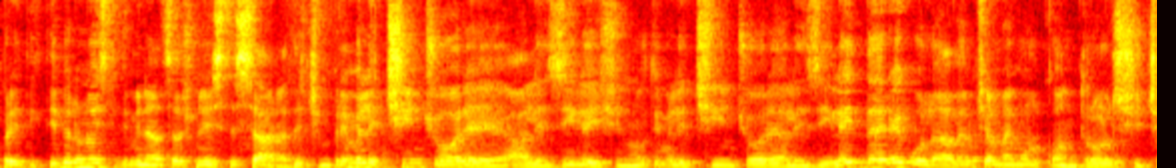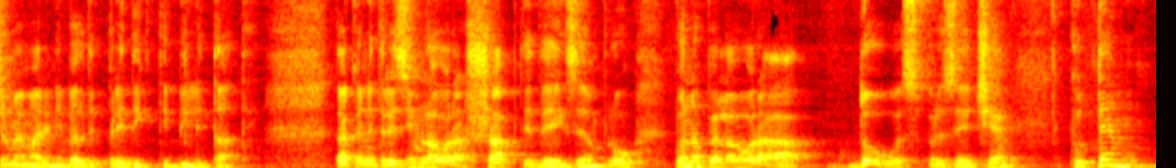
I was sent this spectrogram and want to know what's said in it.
predictibil nu este dimineața și nu este seara. Deci în primele 5 ore ale zilei și în ultimele 5 ore ale zilei, de regulă avem cel mai mult control și cel mai mare nivel de predictibilitate. Dacă ne trezim la ora 7, de exemplu, până pe la ora 12, putem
